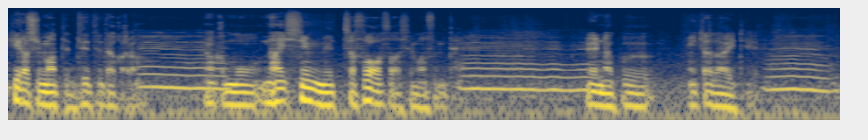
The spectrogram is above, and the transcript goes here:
広島って出てたから、うん。なんかもう内心めっちゃそわそわしてますみたいな。うん。連絡いただいて、うん。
